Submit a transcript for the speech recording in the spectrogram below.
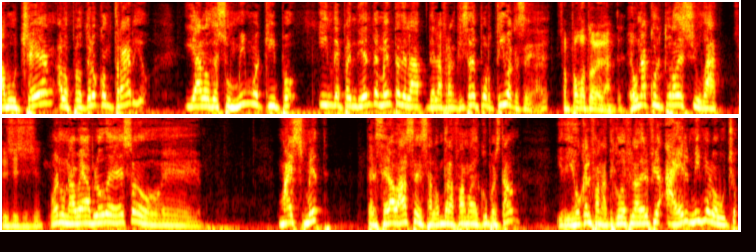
Abuchean a los peloteros contrarios y a los de su mismo equipo, independientemente de la, de la franquicia deportiva que sea. ¿eh? Son poco tolerantes. Es una cultura de ciudad. Sí, sí, sí, sí. Bueno, una vez habló de eso eh, Mike Smith, tercera base del Salón de la Fama de Cooperstown, y dijo que el fanático de Filadelfia a él mismo lo abuchó.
